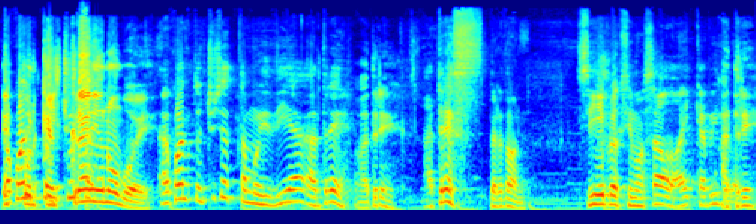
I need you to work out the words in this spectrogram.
¿A es porque el chucha- cráneo no puede. ¿A cuánto chucha estamos hoy día? A 3. A tres. A 3, perdón. Sí, próximo sábado hay capítulo. A tres.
